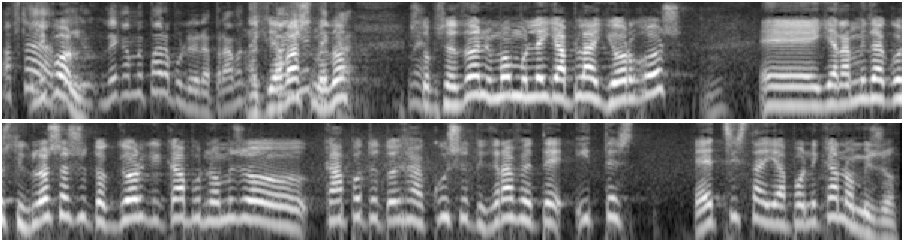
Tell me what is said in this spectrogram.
Αυτά, Λοιπόν. λέγαμε πάρα πολύ ωραία πράγματα. Να Έχει πάει διαβάσουμε εδώ. 11. Στο ψευδόνυμό μου λέγει απλά Γιώργος. Ε, για να μην δαγκώσει τη γλώσσα σου, τον Γιώργη κάπου νομίζω κάποτε το είχα ακούσει ότι γράφεται είτε σ- έτσι στα Ιαπωνικά νομίζω.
